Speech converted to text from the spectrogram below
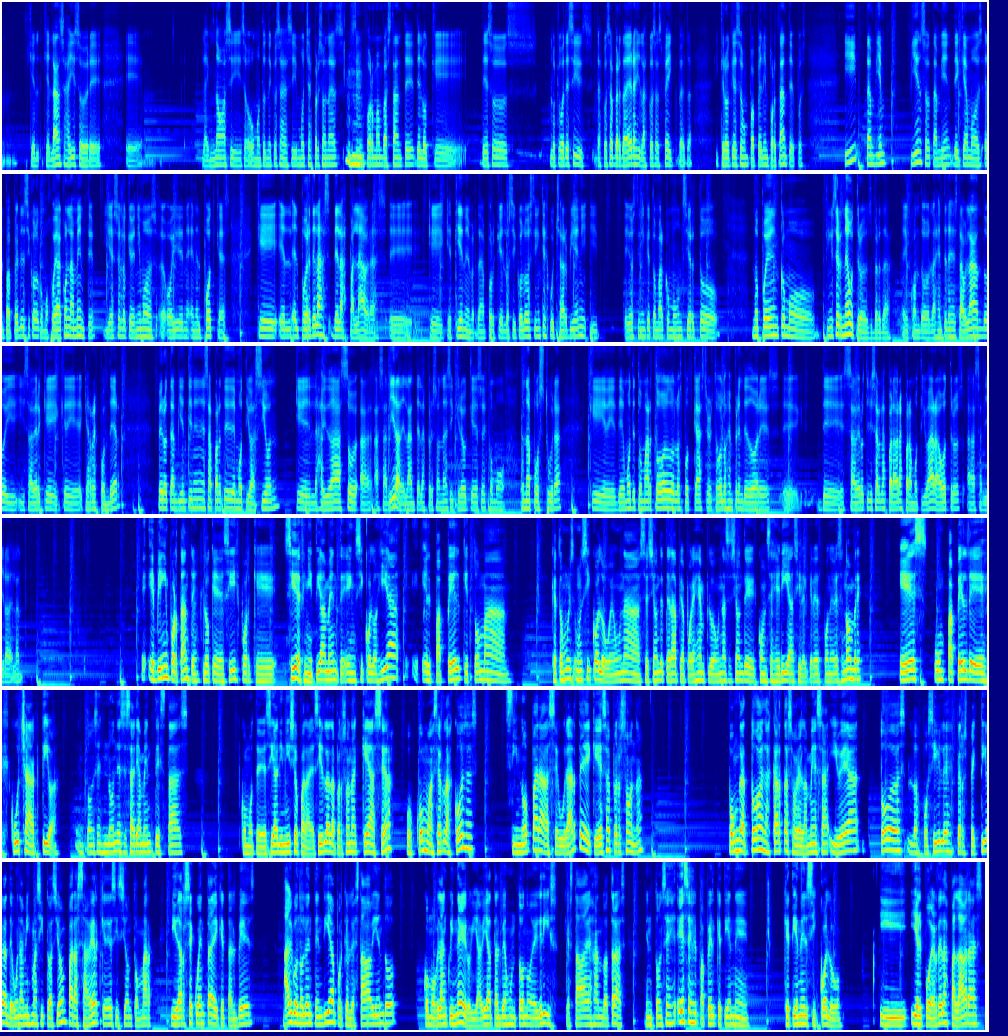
que, que, lanzas ahí sobre eh, la hipnosis o un montón de cosas así, muchas personas uh -huh. se informan bastante de lo que, de esos lo que vos decís, las cosas verdaderas y las cosas fake, ¿verdad? Y creo que eso es un papel importante, pues. Y también pienso también de que digamos, el papel del psicólogo como juega con la mente, y eso es lo que venimos eh, hoy en, en, el podcast, que el, el, poder de las, de las palabras eh, que, que, tienen, ¿verdad? Porque los psicólogos tienen que escuchar bien y, y ellos tienen que tomar como un cierto no pueden como, tienen que ser neutros, ¿verdad? Eh, cuando la gente les está hablando y, y saber qué, qué, qué, responder, pero también tienen esa parte de motivación que les ayuda a, so, a, a, salir adelante las personas y creo que eso es como una postura que debemos de tomar todos los podcasters, todos los emprendedores, eh, de saber utilizar las palabras para motivar a otros a salir adelante. E-, es bien importante lo que decís porque sí, definitivamente, en psicología e-, el papel que toma, que toma un psicólogo en una sesión de terapia, por ejemplo, en una sesión de consejería, si le querés poner ese nombre, es un papel de escucha activa. Entonces no necesariamente estás, como te decía al inicio, para decirle a la persona qué hacer o cómo hacer las cosas, sino para asegurarte de que esa persona ponga todas las cartas sobre la mesa y vea todas las posibles perspectivas de una misma situación para saber qué decisión tomar y darse cuenta de que tal vez algo no lo entendía porque lo estaba viendo como blanco y negro y había tal vez un tono de gris que estaba dejando atrás. Entonces ese es el papel que tiene, que tiene el psicólogo. Y, y el poder de las palabras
